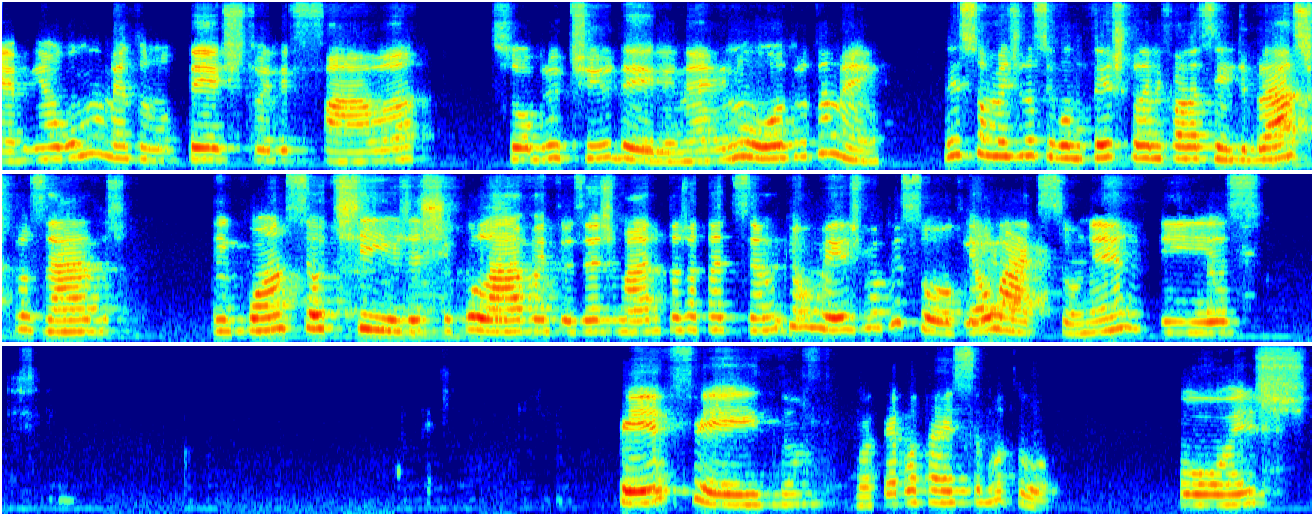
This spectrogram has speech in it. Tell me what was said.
É, em algum momento no texto ele fala sobre o tio dele, né? E no outro também. Principalmente no segundo texto, quando ele fala assim, de braços cruzados, enquanto seu tio gesticulava entusiasmado, então já está dizendo que é a mesma pessoa, que é o Axel, né? Isso. Perfeito. Vou até botar esse botou. Pois,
